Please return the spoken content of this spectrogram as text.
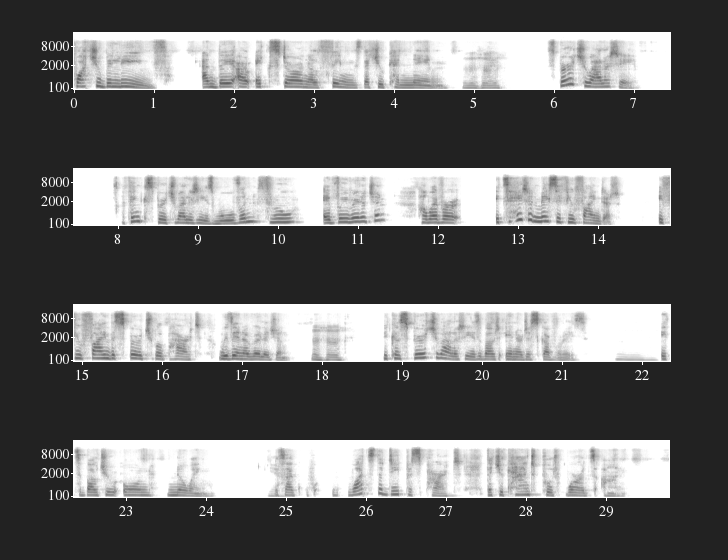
what you believe, and they are external things that you can name. Mhm. Spirituality, I think spirituality is woven through every religion. However, it's hit and miss if you find it, if you find the spiritual part within a religion, Mhm. because spirituality is about inner discoveries. Mm. It's about your own knowing. It's like, what's the deepest part that you can't put words on?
